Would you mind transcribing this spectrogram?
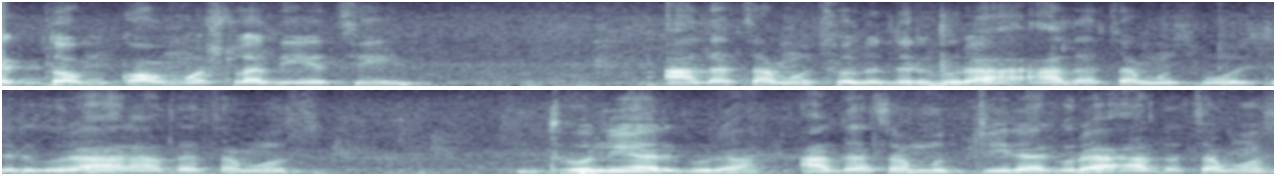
একদম কম মশলা দিয়েছি। আধা চামচ, হলুদের গুঁড়া আধা চামচ, মরিচের গুঁড়া আর আধা চামচ, ধনিয়ার গুঁড়া। আধা চামচ, জিরা গুঁড়া আধা চামচ,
